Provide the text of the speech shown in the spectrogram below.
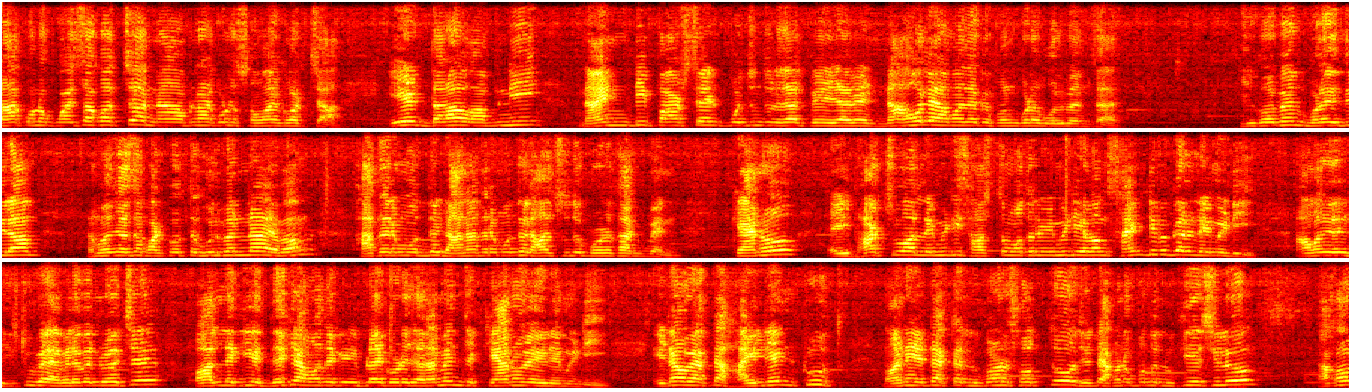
না কোনো পয়সা খরচা, না আপনার কোনো সময় খরচা। এর দ্বারাও আপনি নাইনটি পার্সেন্ট পর্যন্ত রেজাল্ট পেয়ে যাবেন। না হলে আমাদেরকে ফোন করে বলবেন স্যার কি করবেন? বলেই দিলাম চালিসা পাঠ করতে ভুলবেন না এবং হাতের মধ্যে, ডান হাতের মধ্যে লাল সুতো পরে থাকবেন। কেন? এই ভার্চুয়াল রেমেডি স্বাস্থ্যমত রেমেডি এবং সাইন্টিফিক্যাল রেমেডি আমাদের ইউটিউবে অ্যাভেলেবেল রয়েছে। পারলে গিয়ে দেখে আমাদেরকে রিপ্লাই করে জানাবেন যে কেন এই রেমেডি এটাও একটা হাইডেন ট্রুথ মানে এটা একটা লুকানো সত্য যেটা এখনও পর্যন্ত লুকিয়েছিল। এখন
